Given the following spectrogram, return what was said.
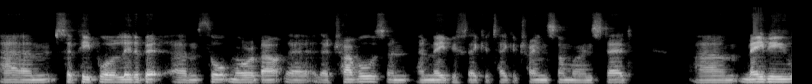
um, so people a little bit um, thought more about their, their travels and, and maybe if they could take a train somewhere instead. Um, maybe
